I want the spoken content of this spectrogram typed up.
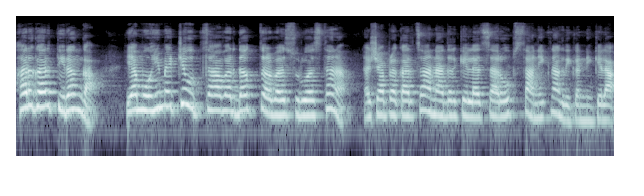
हर घर तिरंगा या मोहिमेची उत्साहवर्धक चळवळ सुरू असताना अशा प्रकारचा अनादर केल्याचा आरोप स्थानिक नागरिकांनी केला.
